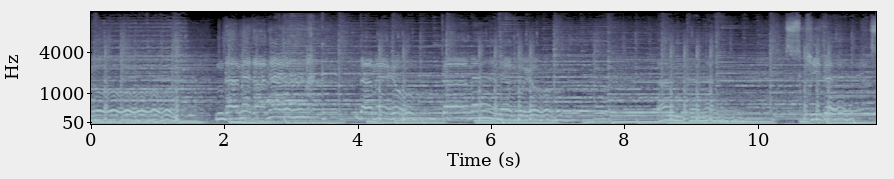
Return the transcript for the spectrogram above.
のダメだね。ダメよ。ダメなのよ。あんたが好きで好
